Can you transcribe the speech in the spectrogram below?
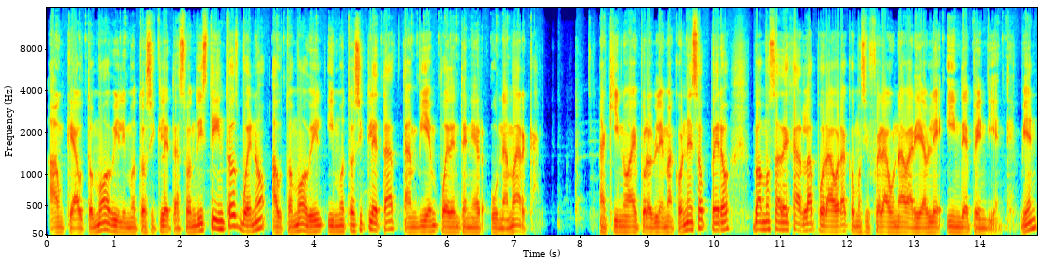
aunque automóvil y motocicleta son distintos, bueno, automóvil y motocicleta también pueden tener una marca. Aquí no hay problema con eso, pero vamos a dejarla por ahora como si fuera una variable independiente. Bien,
